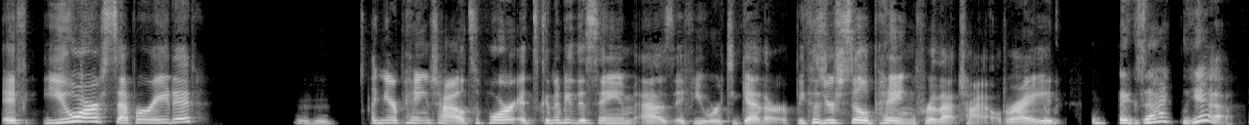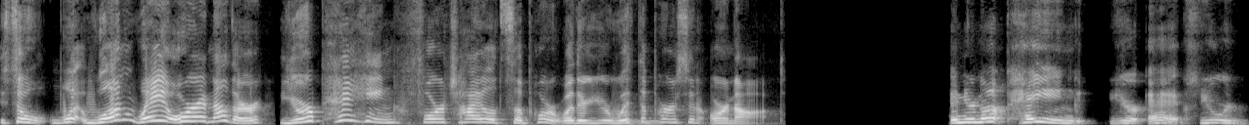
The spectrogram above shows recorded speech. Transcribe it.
If you are separated hmm and you're paying child support, it's going to be the same as if you were together because you're still paying for that child, right? Exactly. Yeah. So what one way or another, you're paying for child support whether you're with the Mhm. person or not. And you're not paying your ex. You were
